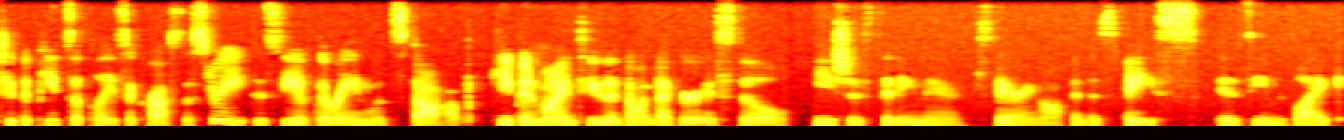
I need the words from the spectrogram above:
to the pizza place across the street to see if the rain would stop. Keep in mind too that Don Decker is still, he's just sitting there staring off into space, it seems like,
